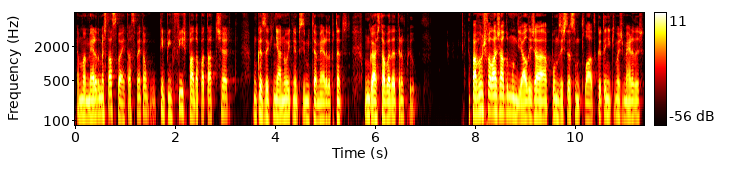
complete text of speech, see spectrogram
É uma merda, mas está-se bem, está-se bem, está um tempinho fixe, pá, dá para estar de shirt, um casaquinho à noite, não é preciso muita merda, portanto, um gajo a dar tranquilo. Pá, vamos falar já do Mundial e já pomos este assunto de lado, que eu tenho aqui umas merdas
